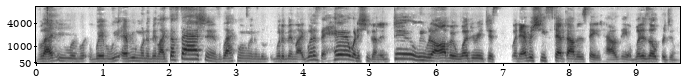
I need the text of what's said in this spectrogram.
Black people, would, would- we, everyone would have been like, the fashions. Black women would have been like, what is the hair? What is she going to do? We would have all been wondering just whenever she stepped out of the stage, how's the hair? What is Oprah doing?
